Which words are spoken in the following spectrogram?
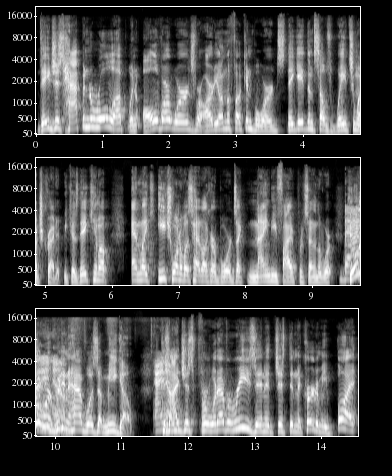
they just happened to roll up when all of our words were already on the fucking boards. They gave themselves way too much credit because they came up and like each one of us had like our boards like 95% of the word. That the only I word we didn't have was amigo because know. I just, for whatever reason, it just didn't occur to me. But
